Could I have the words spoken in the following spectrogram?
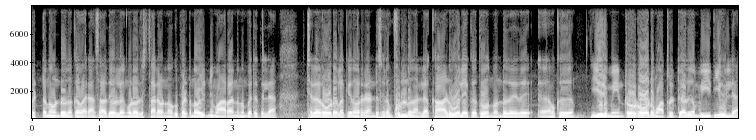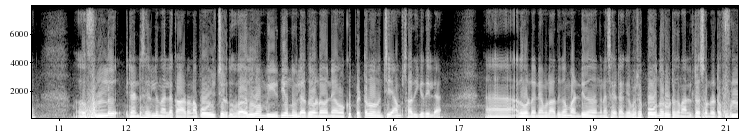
പെട്ടെന്ന് കൊണ്ടുവന്നൊക്കെ വരാൻ സാധ്യതയുള്ളതും കൂടെ ഒരു സ്ഥലമാണ്. നമുക്ക് പെട്ടെന്ന് ഒഴിഞ്ഞു മാറാനൊന്നും പറ്റത്തില്ല. ചില റോഡുകളൊക്കെ എന്ന് പറഞ്ഞാൽ രണ്ട് സൈഡും ഫുള്ള് നല്ല കാട് പോലെയൊക്കെ തോന്നുന്നുണ്ട്. അതായത് നമുക്ക് ഈ ഒരു മെയിൻ റോഡ് മാത്രമായിട്ട് അധികം വീതിയുമില്ല. ഫുള്ള് രണ്ട് സൈഡിലും നല്ല കാടാണ്. അപ്പോൾ ഒഴിച്ചെടുത്ത് അധികം വീതിയൊന്നും ഇല്ലാത്തതുകൊണ്ട് തന്നെ നമുക്ക് പെട്ടെന്നൊന്നും ചെയ്യാൻ സാധിക്കത്തില്ല. അതുകൊണ്ട് തന്നെ നമ്മൾ അധികം വണ്ടി ഒന്നും അങ്ങനെ സൈഡാക്കി പക്ഷേ പോകുന്ന റൂട്ടൊക്കെ നല്ല രസമുണ്ട് കേട്ടോ. ഫുൾ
